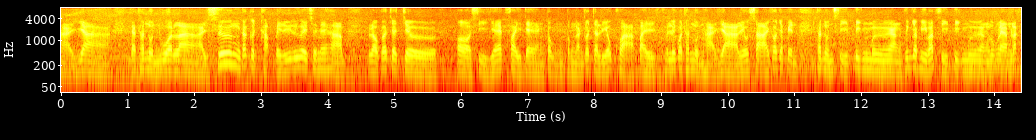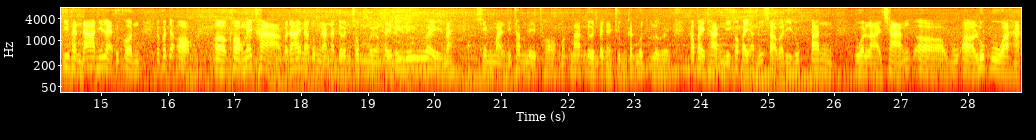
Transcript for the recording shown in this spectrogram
หายยา แต่ถนนวัวลาย ซึ่งถ้าเกิดขับไปเรื่อยๆ ใช่ไหมครับ เราก็จะเจอออสี่แยกไฟแดงตรงตรงนั้นก็จะเลี้ยวขวาไปเขาเรียกว่าถนนหายาเลี้ยวซ้ายก็จะเป็นถนนสีปิงเมือง ซึ่งจะมีวัดสีปิงเมืองโรงแรมลักกี้แพนด้านี่แหละทุกคน แล้วก็จะออกออคลองแม่ข่าก็ได้นะ ตรงนั้นนะเดินชมเมืองไปเรื่อยๆเห็นไหม เชียงใหม่นี่ทำเลทองมากๆ เดินไปไหนถึงกันหมดเลย ถ้าไปทางนี้ก็ไปอนุสาวรีย์รูปปั้น วัวลายช้างเอ่อเอ่อรูปวัวฮะ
